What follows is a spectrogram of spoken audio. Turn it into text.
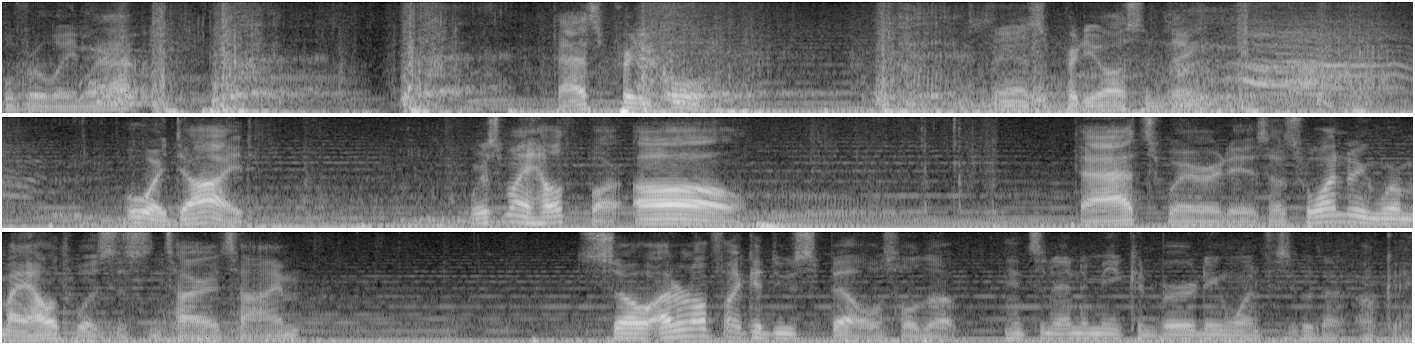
Overlay map. That's pretty cool. I think that's a pretty awesome thing. Oh, I died. Where's my health bar? Oh. That's where it is. I was wondering where my health was this entire time. So, I don't know if I could do spells. Hold up. Hits an enemy converting one physical. Okay.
